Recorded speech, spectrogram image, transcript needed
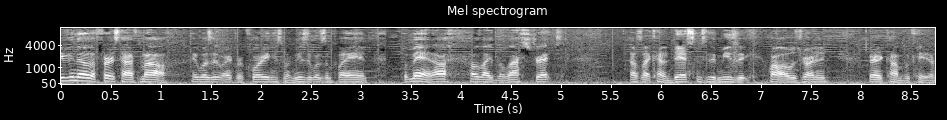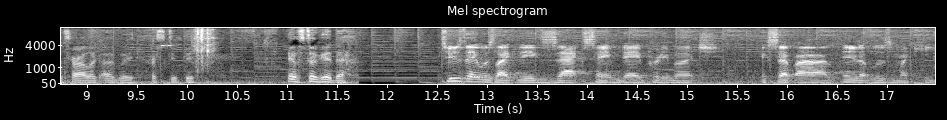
Even though the first half mile, it wasn't like recording because my music wasn't playing. But man, I, I was like the last stretch, I was like kind of dancing to the music while I was running. Very complicated. I'm sure I look ugly or stupid. It was still good though. Tuesday was like the exact same day pretty much, except I ended up losing my key.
